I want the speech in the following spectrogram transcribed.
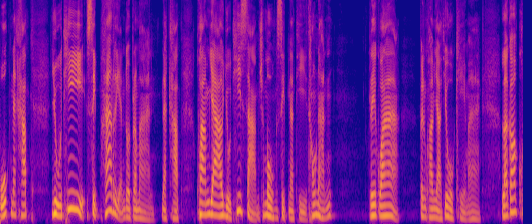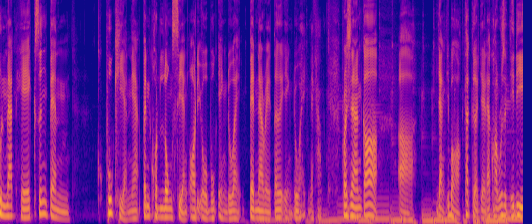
book นะครับอยู่ที่ 15 เหรียญโดยประมาณนะครับความยาวอยู่ที่ 3 ชั่วโมง 10 นาทีเท่านั้น เรียกว่าเป็นความยาวที่โอเคมาก แล้วก็คุณแมทเฮกซึ่งเป็นผู้เขียนเนี่ยเป็นคนลงเสียง audio book เองด้วย เป็น narrator เองด้วยนะครับ เพราะฉะนั้นก็เอ่ออย่างที่บอกถ้าเกิดอยากได้ความรู้สึกที่ดี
